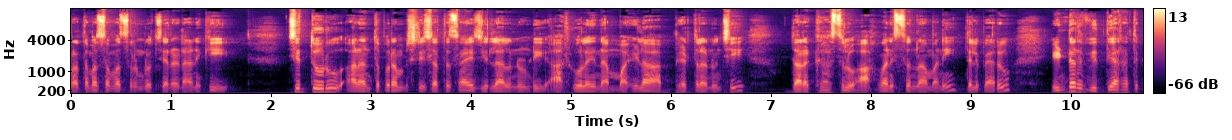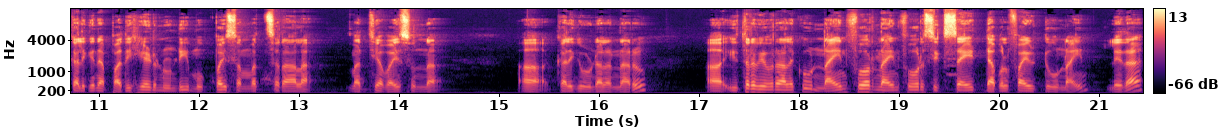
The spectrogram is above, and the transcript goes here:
ప్రథమ సంవత్సరంలో చేరడానికి చిత్తూరు అనంతపురం శ్రీ సత్యసాయి జిల్లాల నుండి అర్హులైన మహిళా అభ్యర్థుల నుంచి దరఖాస్తులు ఆహ్వానిస్తున్నామని తెలిపారు. ఇంటర్ విద్యార్హత కలిగిన పదిహేడు నుండి ముప్పై సంవత్సరాల మధ్య వయసున్న కలిగి ఉండాలన్నారు. ఇతర వివరాలకు nine four nine four six eight double five two nine లేదా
